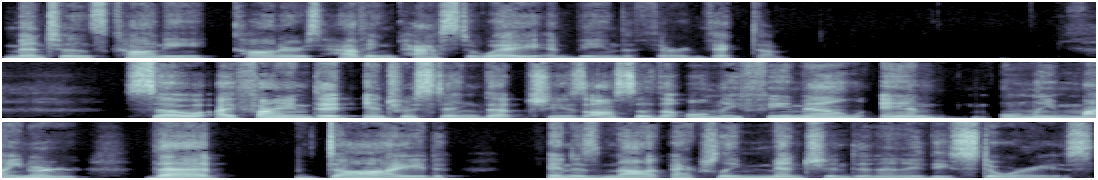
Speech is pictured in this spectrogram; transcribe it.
mentions Connie Connors having passed away and being the third victim. So I find it interesting that she is also the only female and only minor that died and is not actually mentioned in any of these stories.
